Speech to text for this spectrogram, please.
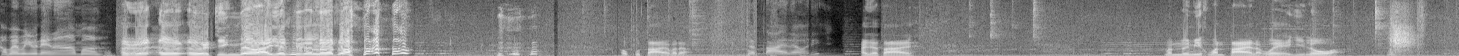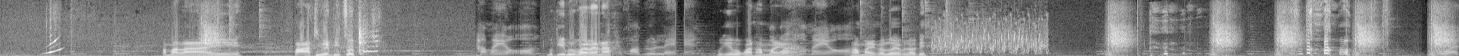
ทำไมมาอยู่ในน้ำอะเออเออเออจริงด้วยว่ะไอ้เหี้ยคุยกันรถว่ะ เอากูตายปะเนี่ยจะตายแล้วดิใครจะตาย มันไม่มีวันตายหรอกเว้ยไอ้ฮีโร่อะทำอะไร ป่าเถื่อนที่สุด ทำไมหรอเมื่อกี้พูดว่าอะไรนะมีความรุนแรงเมื่อกี้บอกว่าทำไมบอกว่าอะทำไมหรอทำไมก็รวยไปแล้วดิกวน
